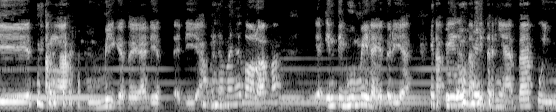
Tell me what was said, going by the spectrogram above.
di tengah bumi gitu ya di di apa namanya kalau apa ya inti bumi nah itu dia. Inti tapi bumi. tapi ternyata punya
